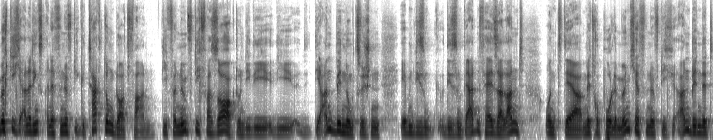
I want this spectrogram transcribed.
Möchte ich allerdings eine vernünftige Taktung dort fahren, die vernünftig versorgt und die die, die, die Anbindung zwischen eben diesem, diesem Werdenfelser Land und der Metropole München vernünftig anbindet,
